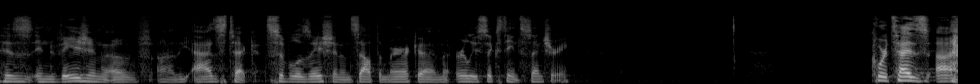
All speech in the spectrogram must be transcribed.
his invasion of uh, the Aztec civilization in South America in the early 16th century. Cortez, uh,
